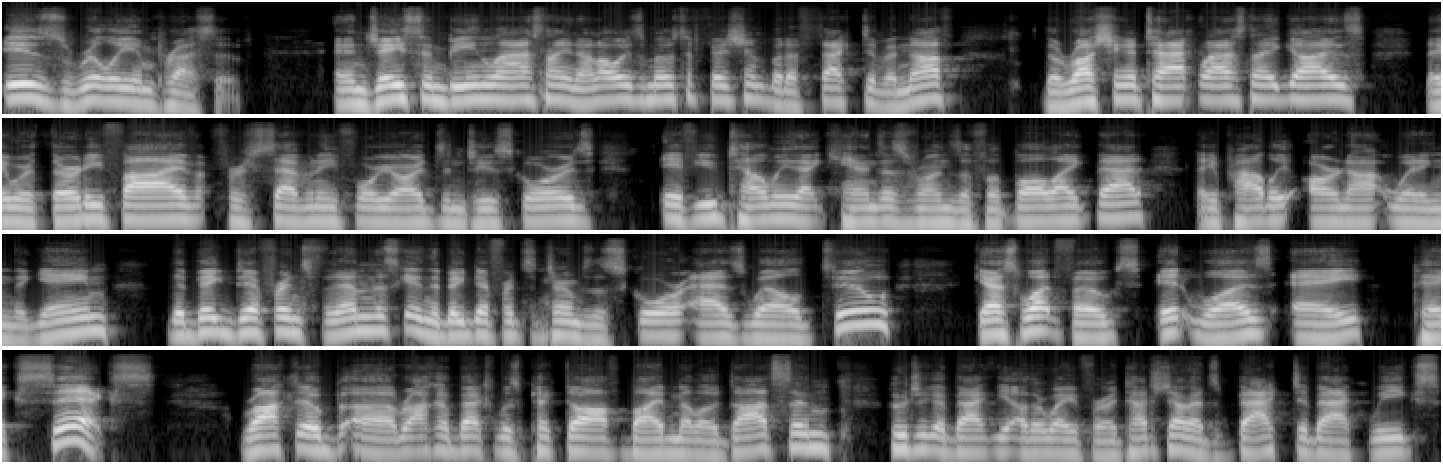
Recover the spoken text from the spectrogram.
is really impressive. And Jason Bean last night, not always the most efficient, but effective enough. The rushing attack last night, guys, they were 35 for 74 yards and two scores if you tell me that Kansas runs the football like that, they probably are not winning the game. The big difference for them this game, the big difference in terms of the score as well, too. Guess what, folks? It was a pick six. Rocco, uh, Rocco Becht was picked off by Mello Dotson, who took it back the other way for a touchdown. That's back to back weeks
